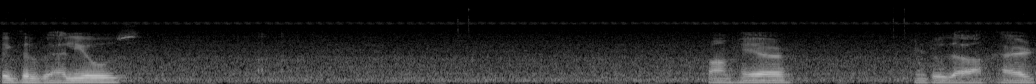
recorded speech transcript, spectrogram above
pixel values. From here into the head.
